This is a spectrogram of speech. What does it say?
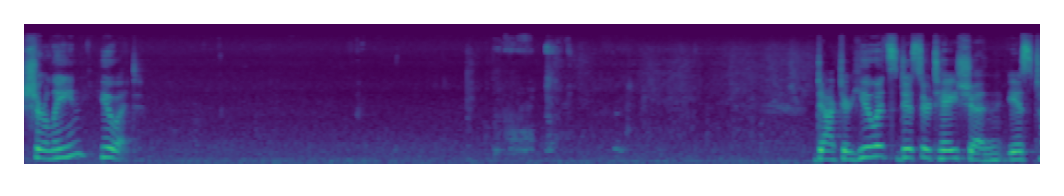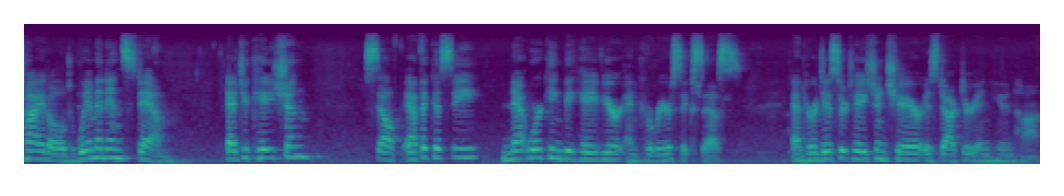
Charlene Hewitt. Dr. Hewitt's dissertation is titled Women in STEM, Education, Self-Efficacy, Networking Behavior, and Career Success. And her dissertation chair is Dr. In-Hyun Han.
